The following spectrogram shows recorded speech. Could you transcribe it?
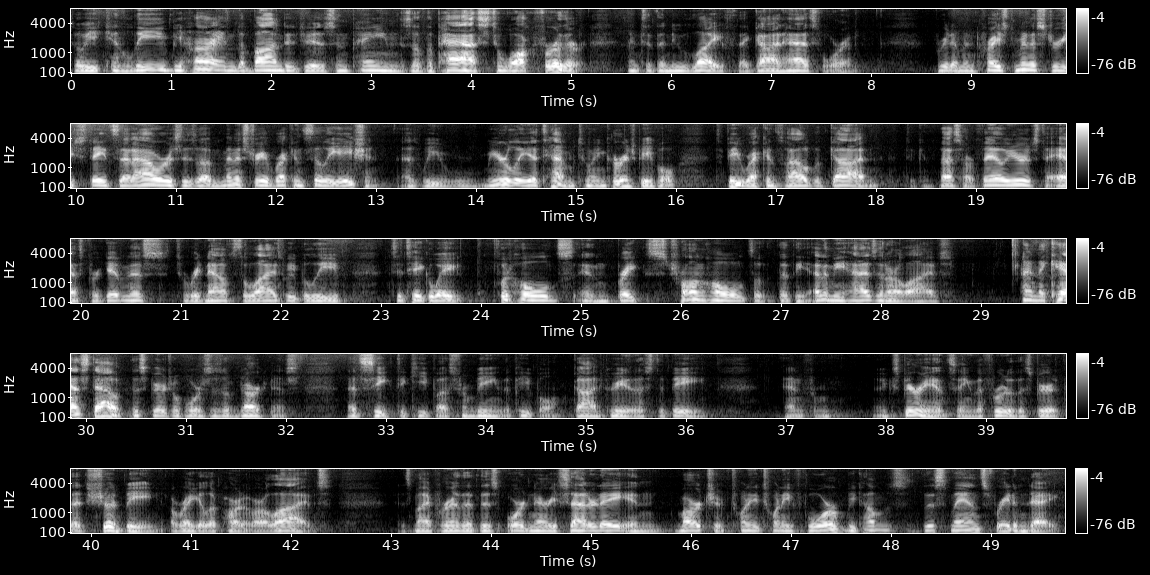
so he can leave behind the bondages and pains of the past to walk further into the new life that God has for him. Freedom in Christ Ministry states that ours is a ministry of reconciliation as we merely attempt to encourage people to be reconciled with God, to confess our failures, to ask forgiveness, to renounce the lies we believe to take away footholds and break strongholds that the enemy has in our lives, and to cast out the spiritual forces of darkness that seek to keep us from being the people God created us to be, and from experiencing the fruit of the Spirit that should be a regular part of our lives. It's my prayer that this ordinary Saturday in March of 2024 becomes this man's Freedom Day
